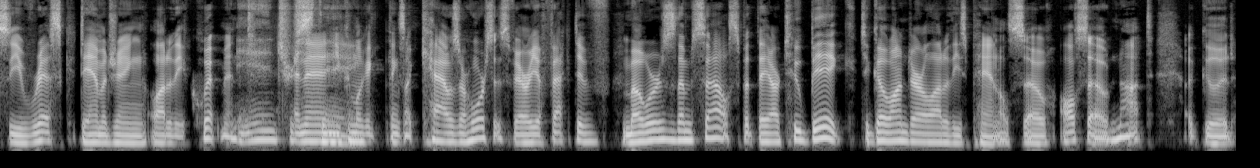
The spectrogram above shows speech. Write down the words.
So you risk damaging a lot of the equipment. Interesting. And then you can look at things like cows or horses, very effective mowers themselves, but they are too big to go under a lot of these panels. So also not a good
